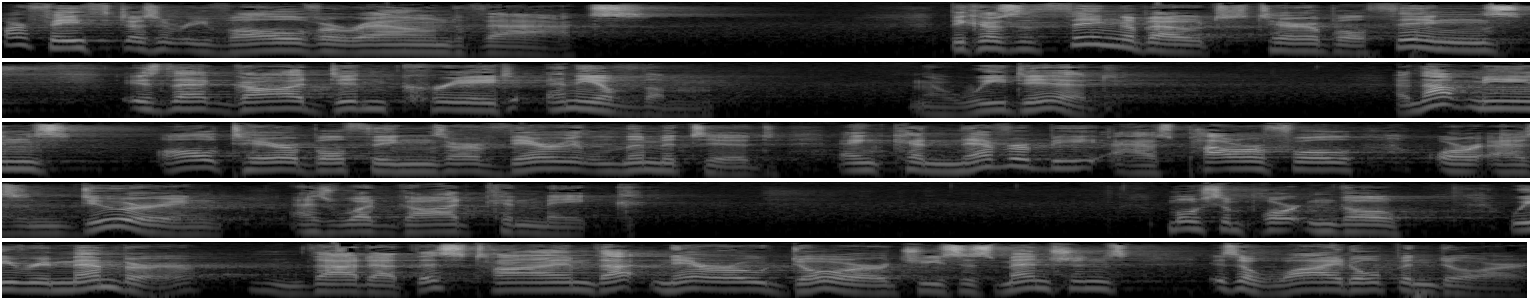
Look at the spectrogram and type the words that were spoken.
our faith doesn't revolve around that. Because the thing about terrible things is that God didn't create any of them. No, we did. And that means all terrible things are very limited and can never be as powerful or as enduring as what God can make. Most important, though, we remember that at this time, that narrow door Jesus mentions is a wide open door.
